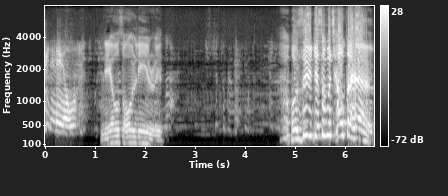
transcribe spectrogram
to nails. Nails all literally. Oh, just around the corner. Guess how much health I have?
